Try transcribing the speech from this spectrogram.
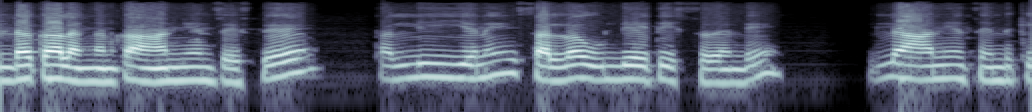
ఎండాకాలం కనుక ఆనియన్స్ వేస్తే తల్లి ఇయ్యని సల్వా ఉల్లి అయితే ఇస్తుందండి. ఇలా ఆనియన్స్ ఎందుకు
